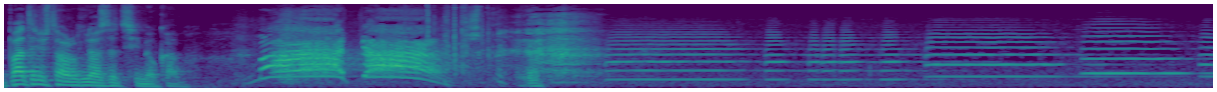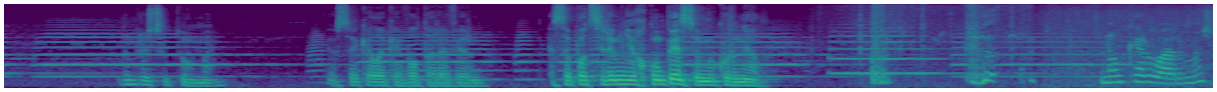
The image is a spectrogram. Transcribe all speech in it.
pátria está orgulhosa de si, meu cabo. Mata! Lembras-te da tua mãe? Eu sei que ela quer voltar a ver-me. Essa pode ser a minha recompensa, meu coronel. Não quero armas,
